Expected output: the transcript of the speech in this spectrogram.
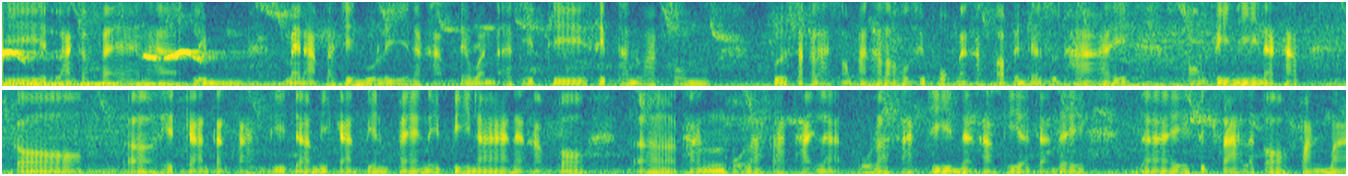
ที่ร้านกาแฟนะฮะริมแม่น้ำปราจีนบุรีนะครับในวันอาทิตย์ที่ 10 ธันวาคม พุทธศักราช 2566 นะครับ ก็เป็นเดือนสุดท้ายของปีนี้นะครับ ก็ เหตุการณ์ต่างๆ ที่จะมีการเปลี่ยนแปลงในปีหน้านะครับ ก็ทั้งโหราศาสตร์ไทยและโหราศาสตร์จีนนะครับ ที่อาจารย์ได้ได้ศึกษาแล้วก็ฟังมา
